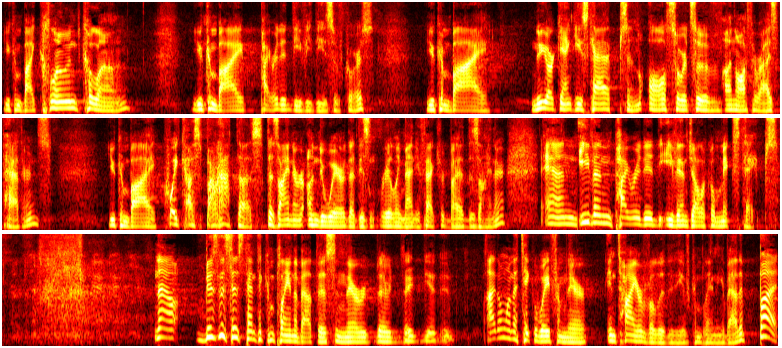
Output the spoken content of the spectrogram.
you can buy cloned cologne, you can buy pirated DVDs, of course, you can buy New York Yankees caps in all sorts of unauthorized patterns. You can buy cuecas baratas, designer underwear that isn't really manufactured by a designer, and even pirated evangelical mixtapes. now, businesses tend to complain about this, and they're, they're, they're, I don't want to take away from their entire validity of complaining about it, but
